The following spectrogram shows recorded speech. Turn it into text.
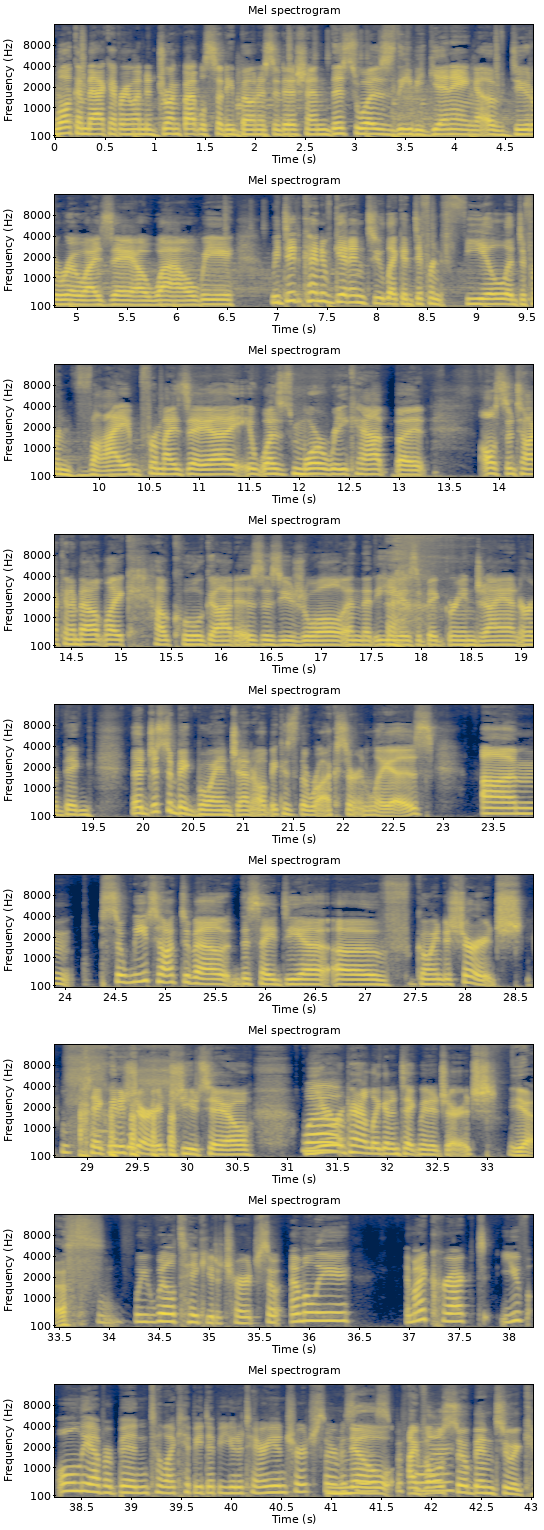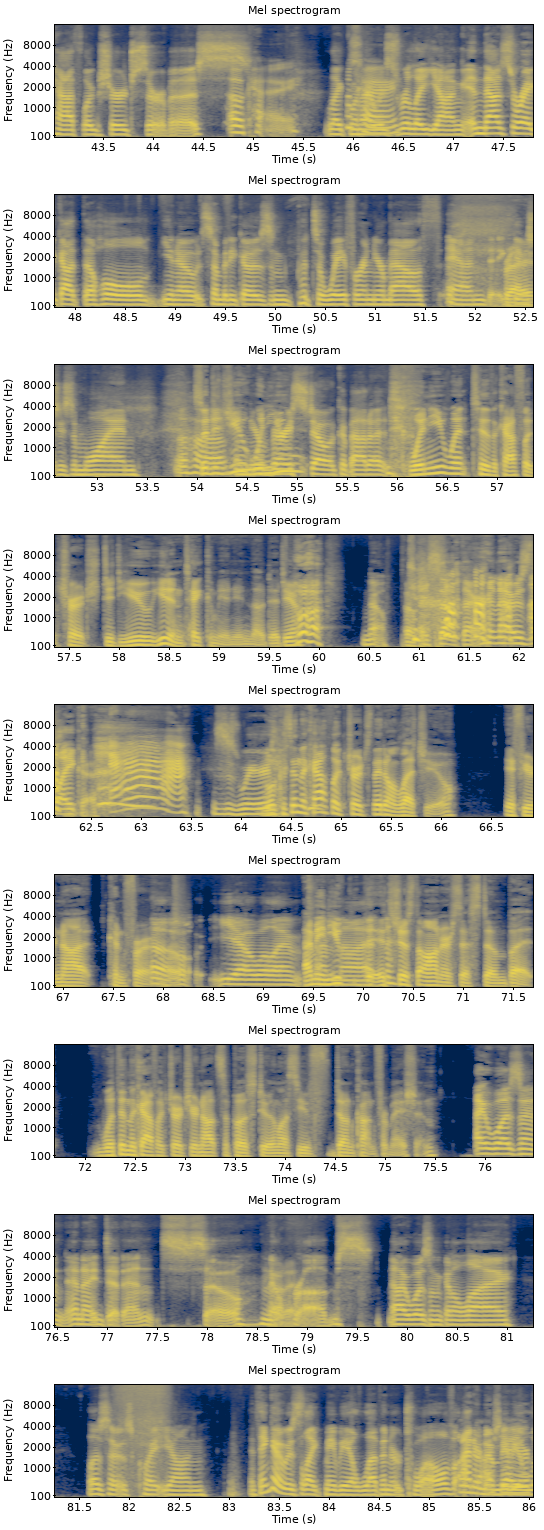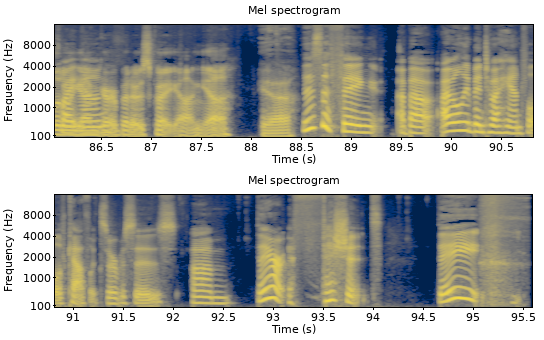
Welcome back, everyone, to Drunk Bible Study Bonus Edition. This was the beginning of Deutero Isaiah. Wow, we we did kind of get into like a different feel, a different vibe from Isaiah. It was more recap, but also talking about like how cool God is as usual, and that He is a big green giant or a big, uh, just a big boy in general, because The Rock certainly is. Um, so we talked about this idea of going to church. Take me to church, you two. Well- You're apparently going to take me to church. Yes. We will take you to church. So, Emily, am I correct? You've only ever been to like hippy dippy Unitarian church services? no, I've also been to a Catholic church service. Okay. Like when I was really young. And that's where I got the whole, you know, somebody goes and puts a wafer in your mouth and it Right. gives you some wine. Uh-huh. So did you and you're when very you stoic about it. when you went to the Catholic Church, did you you didn't take communion though, did you? no. Okay. I sat there and I was like, Okay. ah, this is weird. Well, because in the Catholic Church they don't let you if you're not confirmed. oh, yeah. Well, I'm. I mean, I'm you not. it's just the honor system, but within the Catholic Church you're not supposed to unless you've done confirmation. I wasn't and I didn't, so no Got it. probs. I wasn't gonna lie. Plus, I was quite young. I think I was like maybe eleven or twelve. I don't Oh gosh, know, maybe you a little quite young. younger, but I was quite young. Yeah. Yeah. This is the thing about I've only been to a handful of Catholic services. Um, they are efficient. They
